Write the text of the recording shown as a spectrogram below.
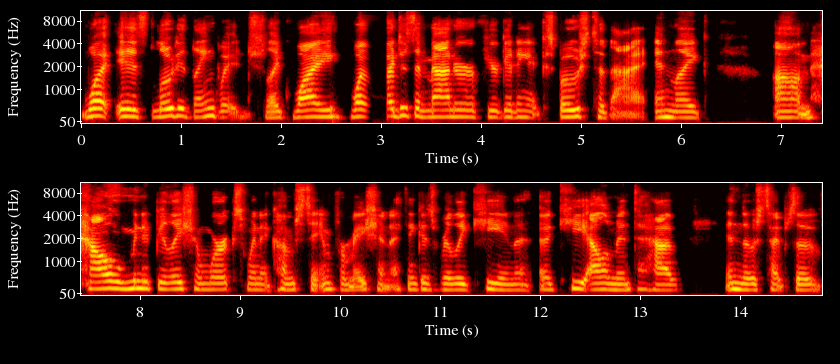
what is loaded language? Like why, what, why does it matter if you're getting exposed to that? And like, um, how manipulation works when it comes to information, I think is really key and a, a key element to have in those types of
